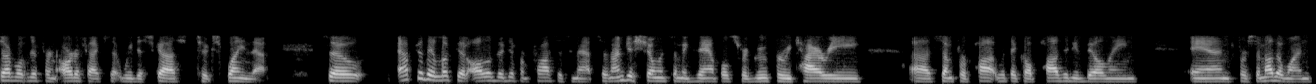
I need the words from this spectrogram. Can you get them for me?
several different artifacts that we discussed to explain that. So after they looked at all of the different process maps, and I'm just showing some examples for group or retiree, uh, some for what they call positive billing, and for some other ones,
